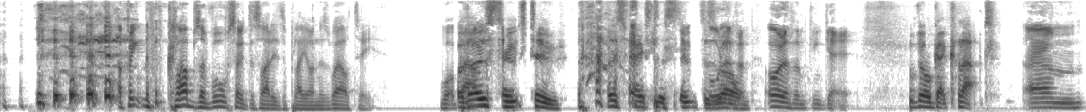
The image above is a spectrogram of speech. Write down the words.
I think the clubs have also decided to play on as well. T. What But about those suits too. Those faceless suits as all well. of them? All of them can get it. They'll get clapped. Um,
